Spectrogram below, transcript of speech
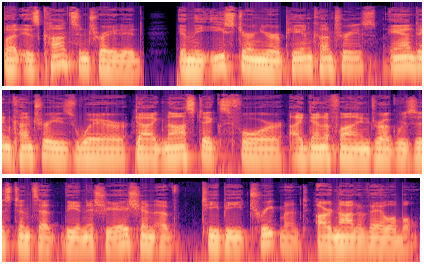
but is concentrated in the Eastern European countries and in countries where diagnostics for identifying drug resistance at the initiation of TB treatment are not available.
